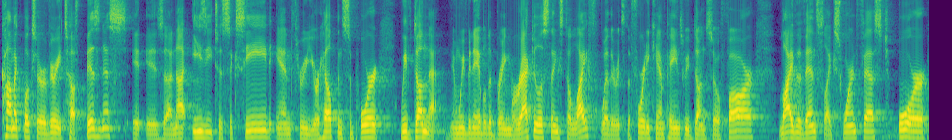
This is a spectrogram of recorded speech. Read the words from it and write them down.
Comic books are a very tough business. It is uh, not easy to succeed, and through your help and support, we've done that. And we've been able to bring miraculous things to life, whether it's the 40 campaigns we've done so far, live events like Swornfest, or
